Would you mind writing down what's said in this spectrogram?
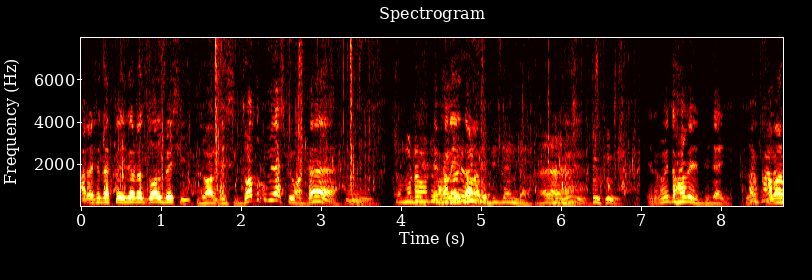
আর এসে দেখো এই জায়গাটা জল বেশি। জল বেশি। জল তো খুবই আসবে মানে হ্যাঁ মোটামুটি ভালোই দাঁড়াবে। ডিজাইনটা এরকমই তো হবে ডিজাইন খাবার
